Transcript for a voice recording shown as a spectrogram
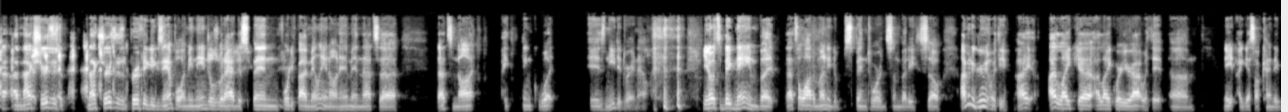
Uh, Max Scherzer's Max Scherzer's a perfect example. I mean, the Angels would have had to spend 45 million on him, and that's uh that's not, I think, what is needed right now. you know, it's a big name, but that's a lot of money to spend towards somebody. So I'm in agreement with you. I I like uh, I like where you're at with it. Um, Nate, I guess I'll kind of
